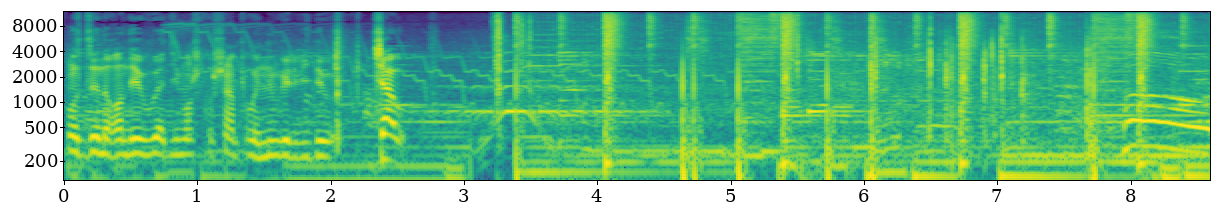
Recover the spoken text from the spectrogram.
On se donne rendez-vous à dimanche prochain pour une nouvelle vidéo. Ciao Ci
